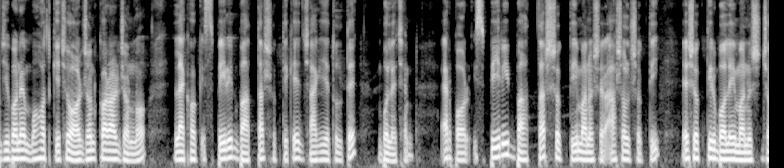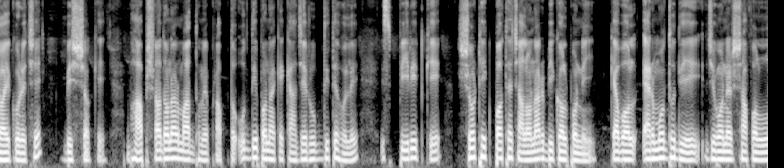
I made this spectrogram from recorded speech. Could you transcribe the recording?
জীবনে মহৎ কিছু অর্জন করার জন্য লেখক স্পিরিট বা আত্মার শক্তিকে জাগিয়ে তুলতে বলেছেন। এরপর স্পিরিট বা আত্মার শক্তি মানুষের আসল শক্তি, এ শক্তির বলেই মানুষ জয় করেছে বিশ্বকে। ভাব সাধনার মাধ্যমে প্রাপ্ত উদ্দীপনাকে কাজে রূপ দিতে হলে স্পিরিটকে সঠিক পথে চালনার বিকল্প নেই। কেবল এর মধ্য দিয়েই জীবনের সাফল্য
